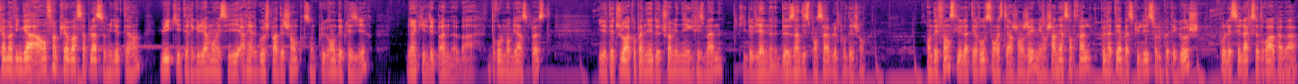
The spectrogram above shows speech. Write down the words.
Kamavinga a enfin pu avoir sa place au milieu de terrain, lui qui était régulièrement essayé arrière-gauche par Deschamps pour son plus grand déplaisir, bien qu'il dépanne bah, drôlement bien à ce poste. Il était toujours accompagné de Chouameni et Griezmann, qui deviennent deux indispensables pour Deschamps. En défense, les latéraux sont restés inchangés, mais en charnière centrale, Konaté a basculé sur le côté gauche pour laisser l'axe droit à Pavard,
